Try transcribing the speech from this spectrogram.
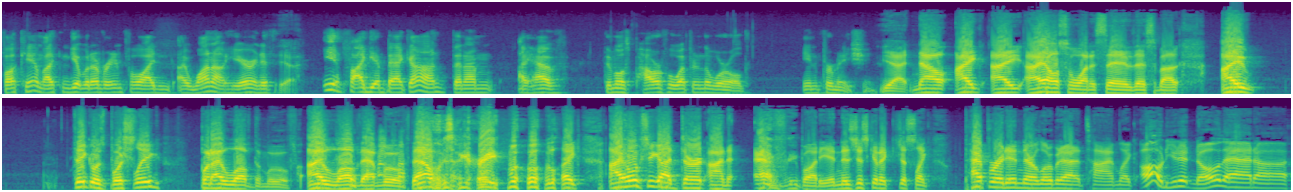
fuck him. I can get whatever info I, I want out here, and if yeah. if I get back on, then I'm I have the most powerful weapon in the world information. Yeah. Now, I, I, I also want to say this about it. I think it was Bush League, but I love the move. I love that move. that was a great move. Like, I hope she got dirt on everybody and is just going to just like pepper it in there a little bit at a time. Like, oh, you didn't know that, uh,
